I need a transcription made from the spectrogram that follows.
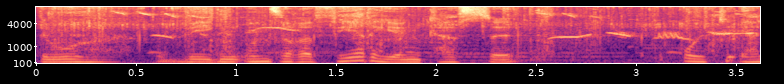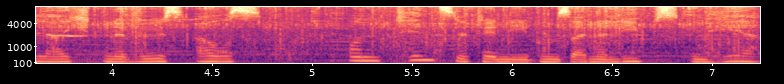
Du, wegen unserer Ferienkasse, holte er leicht nervös aus und tänzelte neben seiner Liebsten her.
